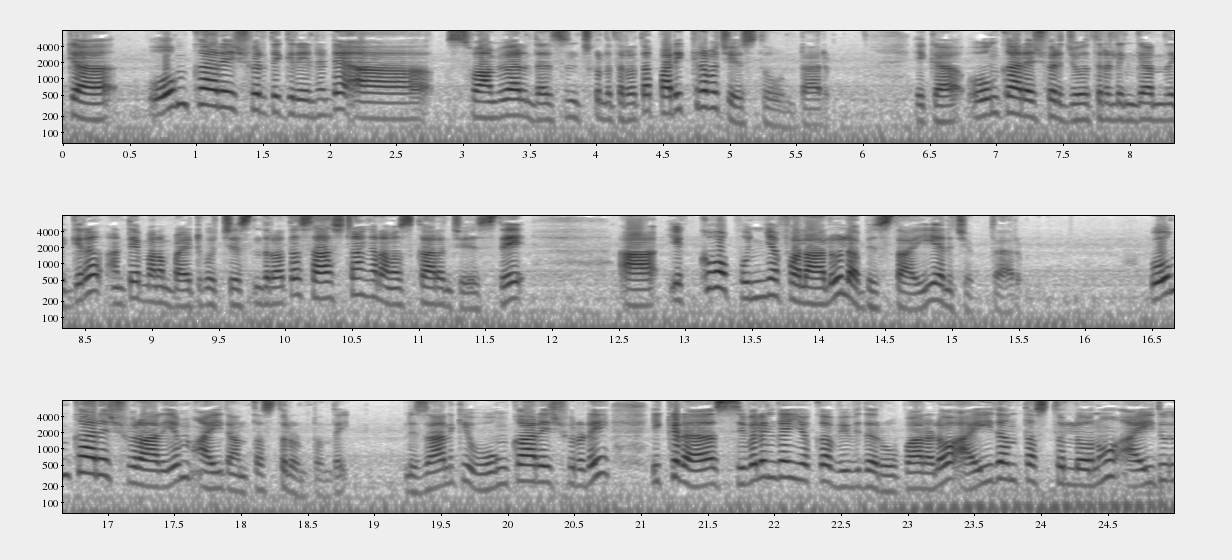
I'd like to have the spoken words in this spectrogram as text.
ఇక ఓంకారేశ్వర్ దగ్గర ఏంటంటే ఆ స్వామివారిని దర్శించుకున్న తర్వాత పరిక్రమ చేస్తూ ఉంటారు. ఇక ఓంకారేశ్వర జ్యోతిర్లింగం దగ్గర అంటే మనం బయటకు వచ్చేసిన తర్వాత సాష్టాంగ నమస్కారం చేస్తే ఎక్కువ పుణ్య ఫలాలు లభిస్తాయి అని చెప్తారు. ఓంకారేశ్వరాలయం ఐదు అంతస్తులు ఉంటుంది నిజానికి ఓంకారేశ్వరుడే ఇక్కడ శివలింగం యొక్క వివిధ రూపాలలో ఐదు అంతస్తుల్లోనూ ఐదు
